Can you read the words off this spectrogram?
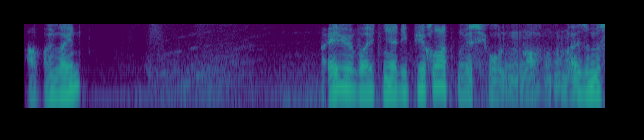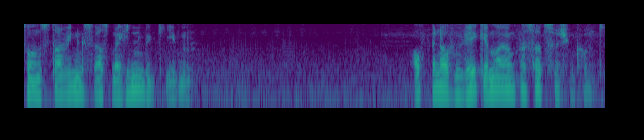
Da wollen wir hin. Weil wir wollten ja die Piratenmissionen machen. Also müssen wir uns da wenigstens erstmal hinbegeben. Auch wenn auf dem Weg immer irgendwas dazwischen kommt.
